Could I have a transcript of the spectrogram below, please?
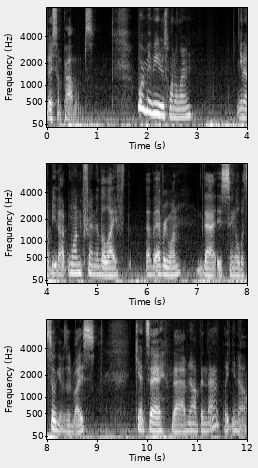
there's some problems. Or maybe you just want to learn. You know, be that one friend in the life of everyone that is single but still gives advice. Can't say that I've not been that, but you know,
